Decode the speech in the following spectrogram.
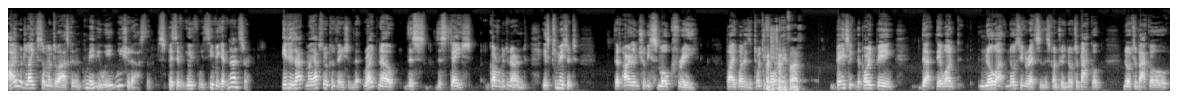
I would like someone to ask, and maybe we, we should ask them specifically if we see if we get an answer. It is at my absolute conviction that right now this the state government in Ireland is committed that Ireland should be smoke free by what is it, 2040? 2025. Basically, the point being that they want no uh, no cigarettes in this country, no tobacco, no tobacco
